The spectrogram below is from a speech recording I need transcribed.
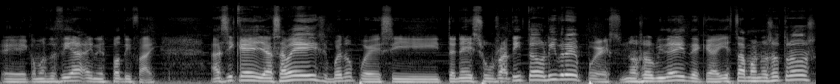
eh, como os decía, en Spotify. Así que ya sabéis, bueno, pues si tenéis un ratito libre, pues no os olvidéis de que ahí estamos nosotros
